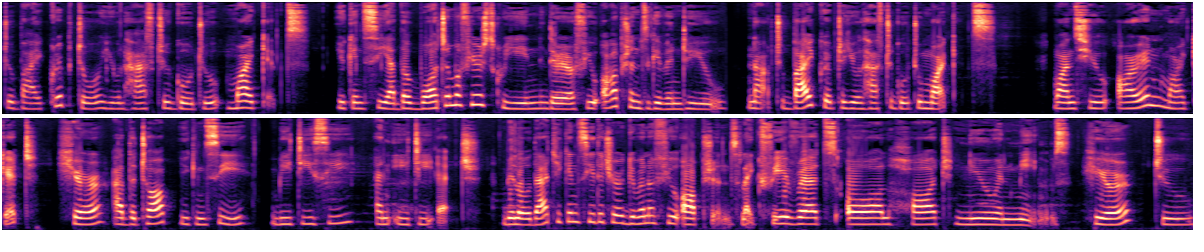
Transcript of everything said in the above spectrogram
to buy crypto, you will have to go to markets. You can see at the bottom of your screen, there are a few options given to you. Now, to buy crypto, you'll have to go to markets. Once you are in market, here at the top, you can see BTC and ETH. Below that, you can see that you're given a few options like favorites, all, hot, new, and memes. Here, to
